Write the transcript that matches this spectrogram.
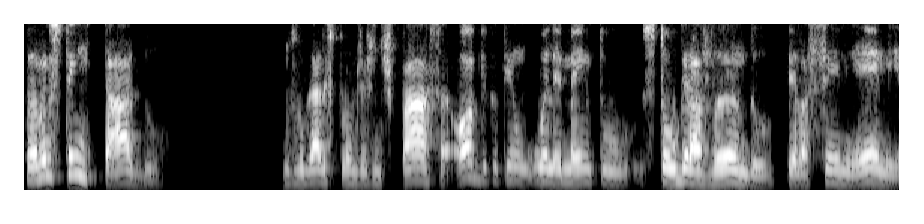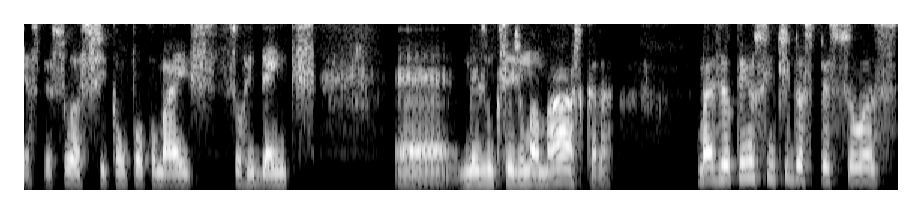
pelo menos tentado, nos lugares por onde a gente passa, óbvio que eu tenho o elemento, estou gravando pela CNN, as pessoas ficam um pouco mais sorridentes, é, mesmo que seja uma máscara, mas eu tenho sentido as pessoas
